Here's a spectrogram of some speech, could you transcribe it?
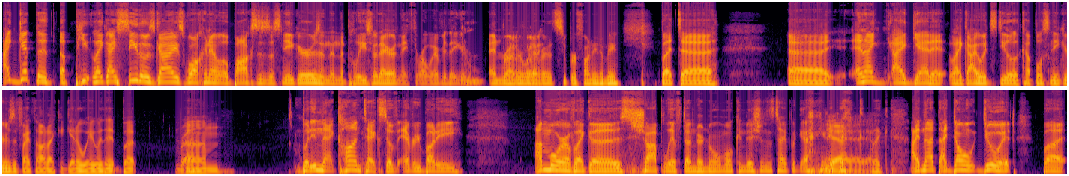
I get the appe- like I see those guys walking out with boxes of sneakers and then the police are there and they throw everything and, and run Oh, or whatever. funny. It's super funny to me. But uh uh and I I get it. Like I would steal a couple sneakers if I thought I could get away with it, but right. um but in that context of everybody I'm more of like a shoplift under normal conditions type of guy. Yeah, yeah, yeah. Like I not I don't do it, but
